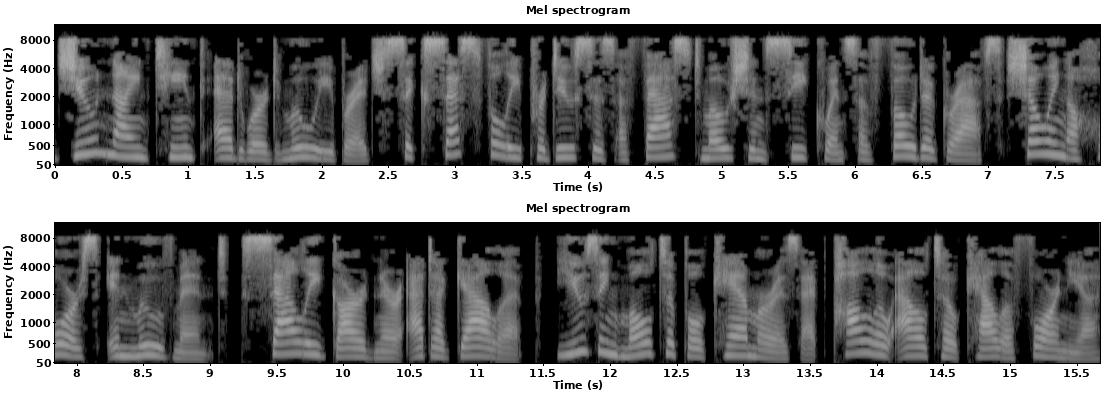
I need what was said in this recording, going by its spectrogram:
June 19 – Eadweard Muybridge successfully produces a fast-motion sequence of photographs showing a horse in movement, Sally Gardner at a gallop, using multiple cameras at Palo Alto, California,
